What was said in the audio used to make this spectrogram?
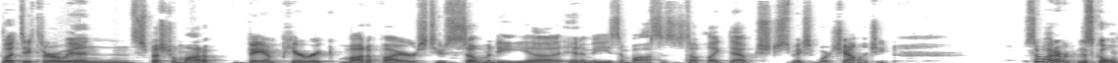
but they throw in special modi- vampiric modifiers to so many uh, enemies and bosses and stuff like that, which just makes it more challenging. So whatever, it's cool.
